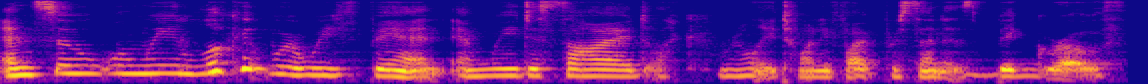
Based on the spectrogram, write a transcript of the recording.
And so when we look at where we've been and we decide, like, really 25% is big growth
